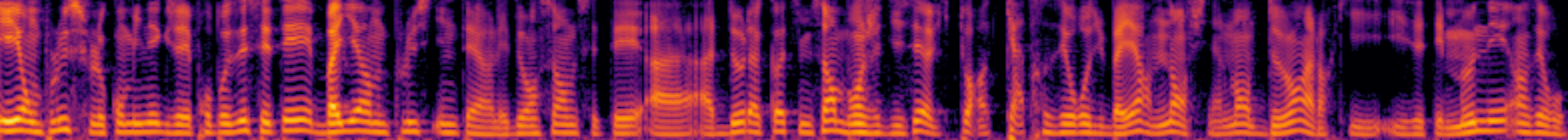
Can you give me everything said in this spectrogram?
Et en plus, le combiné que j'avais proposé, c'était Bayern plus Inter. Les deux ensemble, c'était à, 2 la cote, il me semble. Bon, je disais victoire 4-0 du Bayern. Non, finalement 2-1 alors qu'ils étaient menés 1-0. Donc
